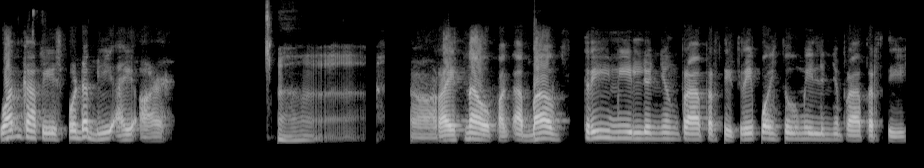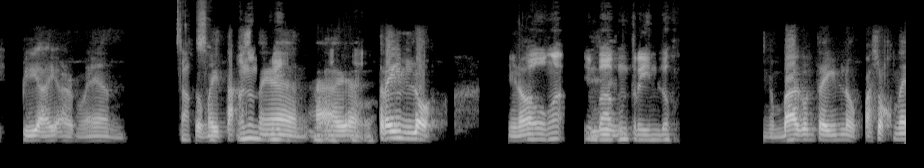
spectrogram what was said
One copy is for the BIR. Uh, uh, right now, pag above 3 million yung property, 3.2 million yung property, BIR na yan. Tax. So may tax Anong na yan. Ah, yan. Train law. You know? Oo nga, yung bagong train law. Yung bagong train law. Pasok na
